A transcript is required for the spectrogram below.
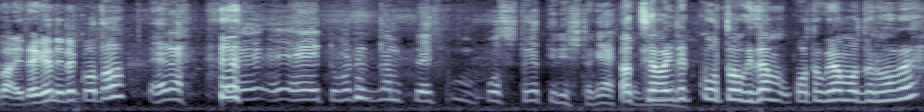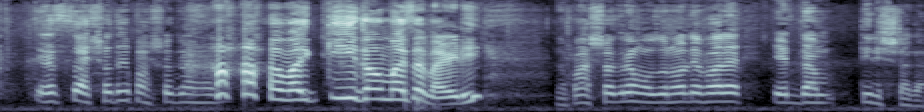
ভাই? দেখেন এটা কত? এরা এ- এ- এই টমেটোর দাম পঁচিশ থেকে তিরিশ টাকা আচ্ছা ভাই এটা কত গ্রাম কত গ্রাম ওজন হবে? চারশো থেকে পাঁচশো গ্রাম ভাই কি জমাইছেন ভাই এডি পাঁচশো গ্রাম ওজন হলে পরে এর দাম তিরিশ টাকা।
